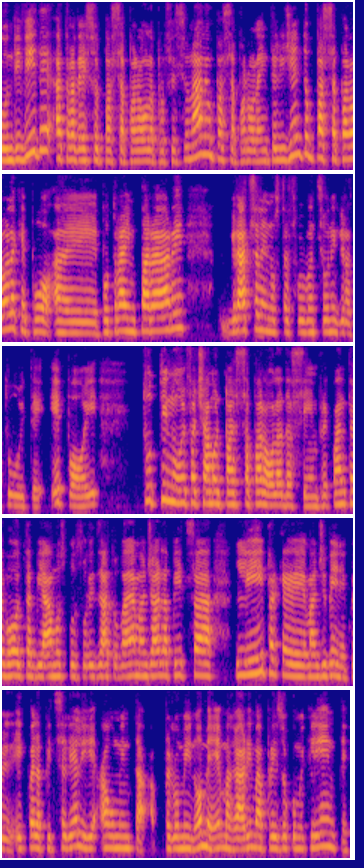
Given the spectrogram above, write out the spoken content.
Condivide attraverso il passaparola professionale, un passaparola intelligente, un passaparola che può, eh, potrà imparare grazie alle nostre formazioni gratuite. E poi tutti noi facciamo il passaparola da sempre. Quante volte abbiamo sponsorizzato vai a mangiare la pizza lì perché mangi bene e quella pizzeria lì aumenta, perlomeno a me, magari mi ha preso come cliente.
